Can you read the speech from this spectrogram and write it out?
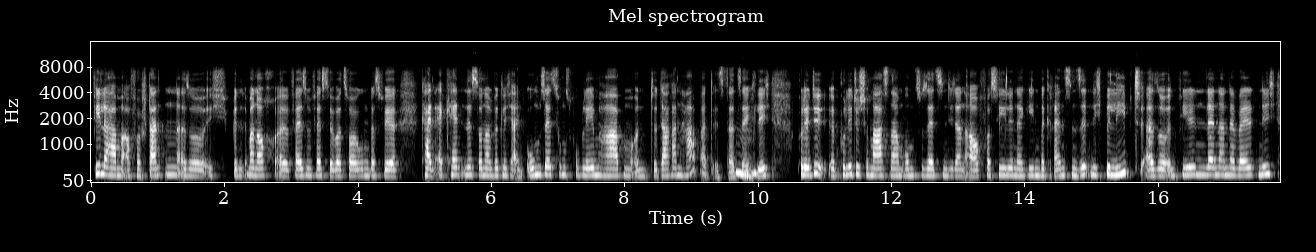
Viele Viele haben auch verstanden. Also ich bin immer noch äh, felsenfeste Überzeugung, dass wir kein Erkenntnis, sondern wirklich ein Umsetzungsproblem haben und daran hapert es tatsächlich. Mhm. Politi äh, politische Maßnahmen umzusetzen, die dann auch fossile Energien begrenzen, sind nicht beliebt. Also in vielen Ländern der Welt nicht.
